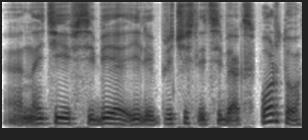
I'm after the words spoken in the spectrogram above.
э, найти в себе или причислить себя к спорту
